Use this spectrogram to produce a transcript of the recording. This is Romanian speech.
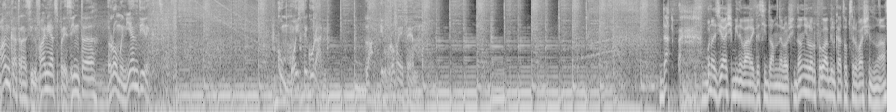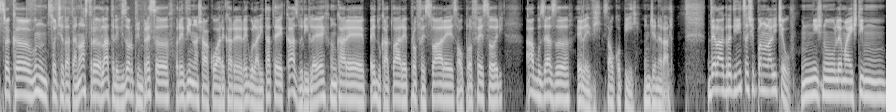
Banca Transilvania îți prezintă România în direct cu Moise Guran la Europa FM. Da, bună ziua și bine v-am regăsit, doamnelor și domnilor. Probabil că ați observat și dumneavoastră că în societatea noastră, la televizor, prin presă, revin așa cu oarecare regularitate cazurile în care educatoare, profesoare sau profesori abuzează elevii sau copiii în general. De la grădiniță și până la liceu. Nici nu le mai știm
